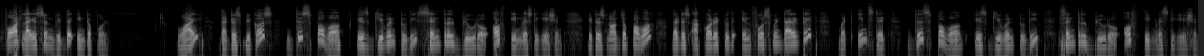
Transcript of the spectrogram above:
for liaison with the Interpol. Why? That is because this power is given to the Central Bureau of Investigation. It is not the power that is accorded to the Enforcement Directorate, but instead this power is given to the Central Bureau of Investigation.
